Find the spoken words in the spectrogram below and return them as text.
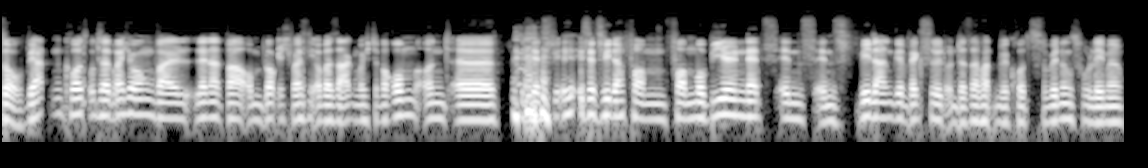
So, wir hatten kurz Unterbrechung, weil Lennart war um Block, ich weiß nicht, ob er sagen möchte, warum, und äh, ist, jetzt, ist jetzt wieder vom, vom mobilen Netz ins, ins WLAN gewechselt und deshalb hatten wir kurz Verbindungsprobleme.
